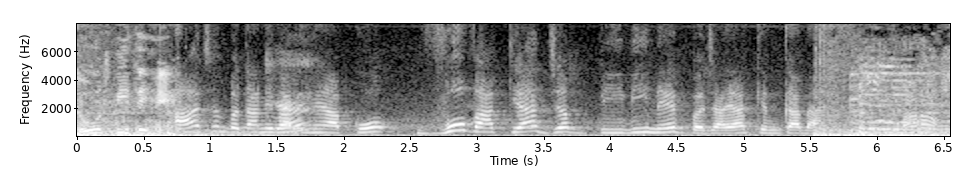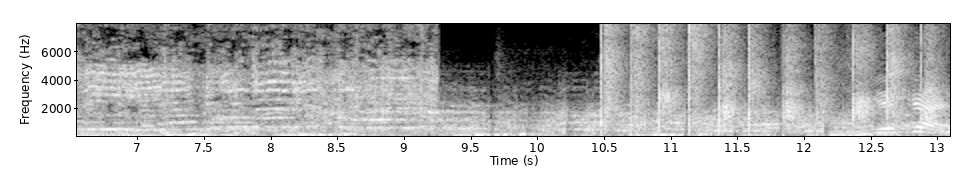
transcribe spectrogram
दूध पीते हैं। आज हम बताने वाले हैं आपको वो वाक्य जब बीवी ने बजाया किम का बैंड ये क्या है?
